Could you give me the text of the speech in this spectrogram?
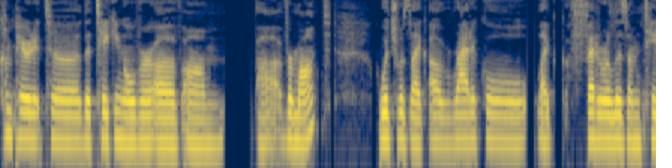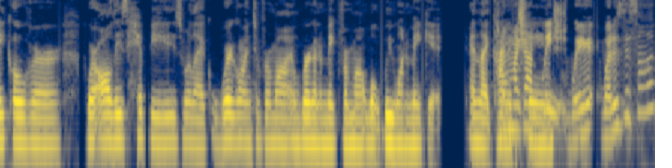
compared it to the taking over of, um, uh, Vermont, which was like a radical, like federalism takeover where all these hippies were like, we're going to Vermont and we're going to make Vermont what we want to make it. And like kind of oh of my god, wait, where what is this on?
